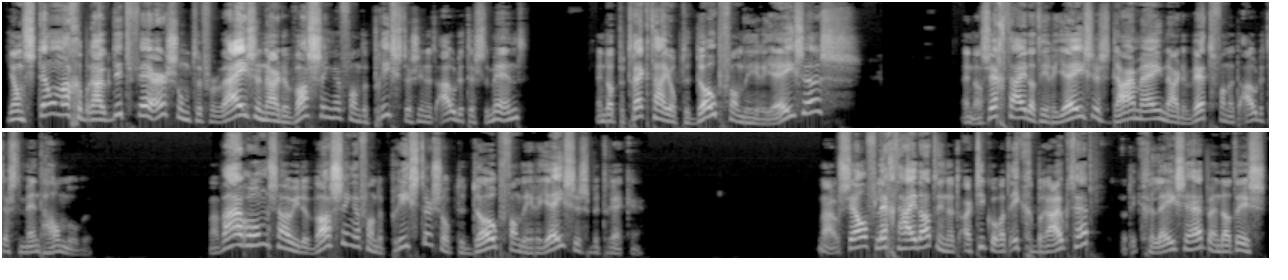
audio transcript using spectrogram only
Jan Stelma gebruikt dit vers om te verwijzen naar de wassingen van de priesters in het Oude Testament. En dat betrekt hij op de doop van de Heer Jezus. En dan zegt hij dat de Heer Jezus daarmee naar de wet van het Oude Testament handelde. Maar waarom zou je de wassingen van de priesters op de doop van de Heer Jezus betrekken? Nou, zelf legt hij dat in het artikel wat ik gebruikt heb, dat ik gelezen heb, en dat is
